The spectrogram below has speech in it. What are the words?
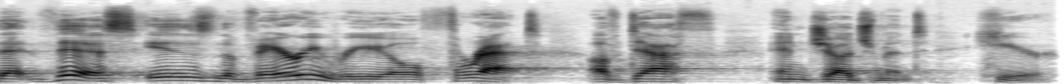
that this is the very real threat of death and judgment here.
